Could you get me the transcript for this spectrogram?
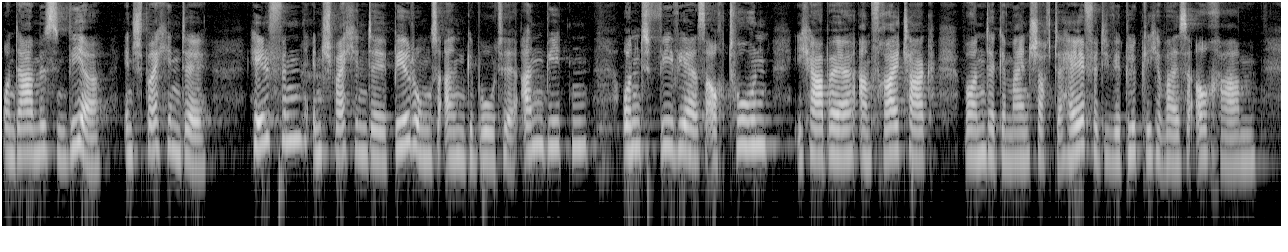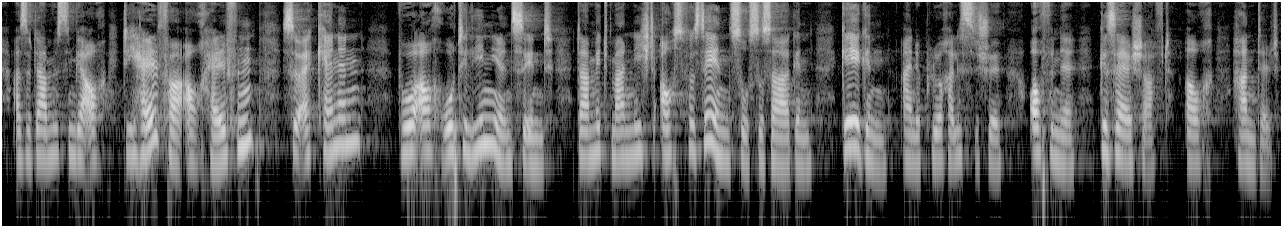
Und da müssen wir entsprechende Hilfen, entsprechende Bildungsangebote anbieten und wie wir es auch tun. Ich habe am Freitag von der Gemeinschaft der Helfer, die wir glücklicherweise auch haben. Also da müssen wir auch die Helfer auch helfen, zu erkennen, wo auch rote Linien sind, damit man nicht aus Versehen sozusagen gegen eine pluralistische, offene Gesellschaft auch handelt.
